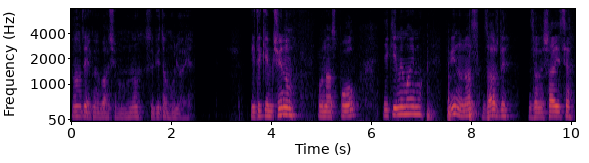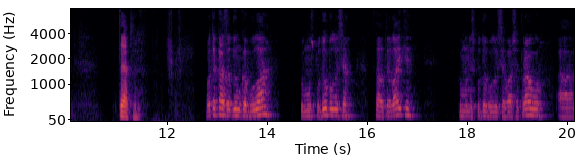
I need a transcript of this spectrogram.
Ну, От як ми бачимо, воно собі там гуляє. І таким чином у нас пол, який ми маємо, він у нас завжди залишається теплим. Отака задумка була. Кому сподобалося, ставте лайки. Кому не сподобалося ваше право. А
